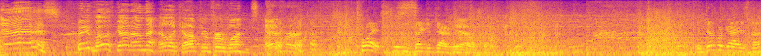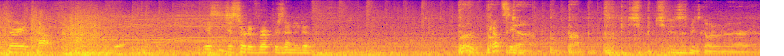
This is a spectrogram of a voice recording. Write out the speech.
Yes! We both got on the helicopter for once, ever. Twice. This is the second time we Yeah. The Devil guy is not very tough. This is just sort of representative. Boom! Cutscene. This just means going to a new area.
